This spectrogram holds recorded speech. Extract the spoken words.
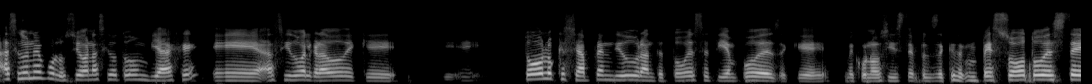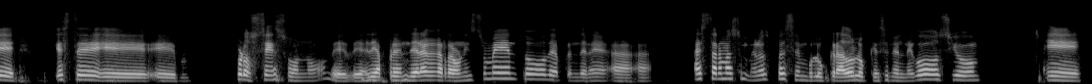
ha sido una evolución, ha sido todo un viaje, ha sido al grado de que todo lo que se ha aprendido durante todo este tiempo, desde que me conociste, pues desde que empezó todo este, este eh, eh, proceso, ¿no? De, de, aprender a agarrar un instrumento, de aprender a, a, estar más o menos, pues, involucrado lo que es en el negocio. Eh,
